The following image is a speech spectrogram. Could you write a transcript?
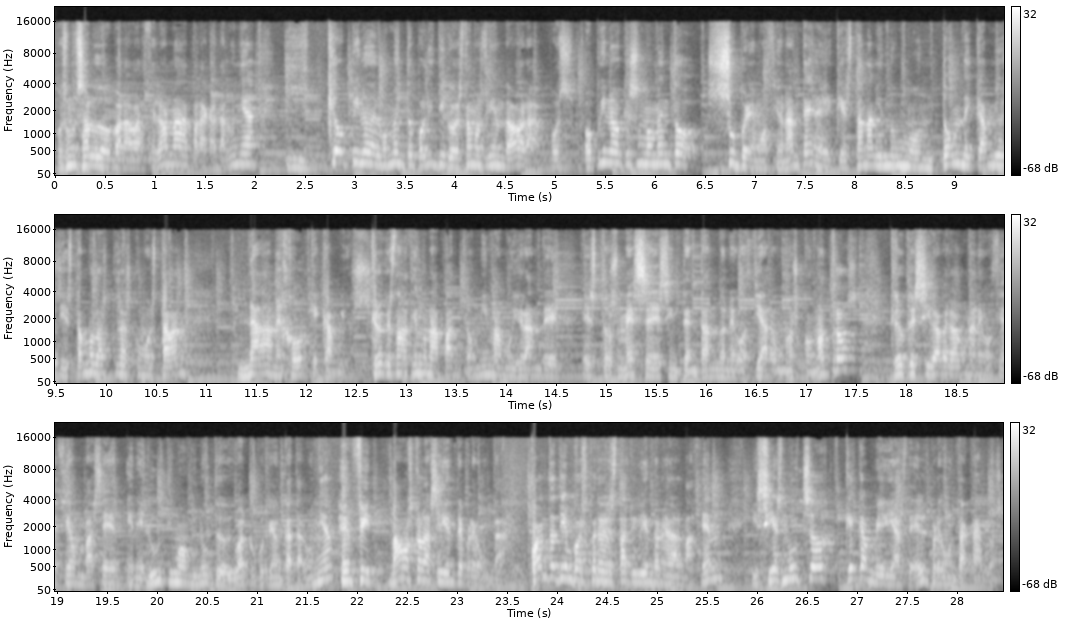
Pues un saludo para Barcelona, para Cataluña. ¿Y qué opino del momento político que estamos viendo ahora? Pues opino que es un momento súper emocionante en el que están habiendo un montón de cambios y estamos las cosas como estaban nada mejor que cambios. Creo que están haciendo una pantomima muy grande estos meses intentando negociar unos con otros. Creo que si va a haber alguna negociación va a ser en el último minuto, igual que ocurrió en Cataluña. En fin, vamos con la siguiente pregunta. ¿Cuánto tiempo esperas estar viviendo en el almacén? Y si es mucho, ¿qué cambiarías de él? Pregunta Carlos.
